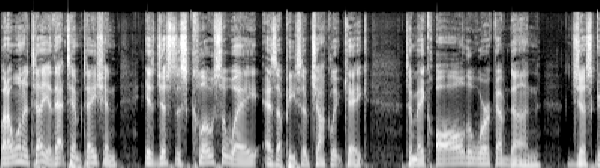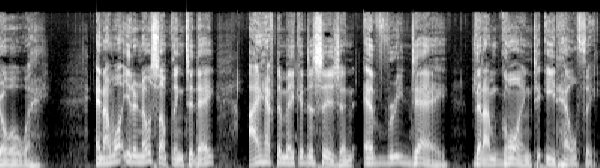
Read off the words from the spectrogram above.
But I want to tell you that temptation is just as close away as a piece of chocolate cake to make all the work I've done just go away. And I want you to know something today. I have to make a decision every day that I'm going to eat healthy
